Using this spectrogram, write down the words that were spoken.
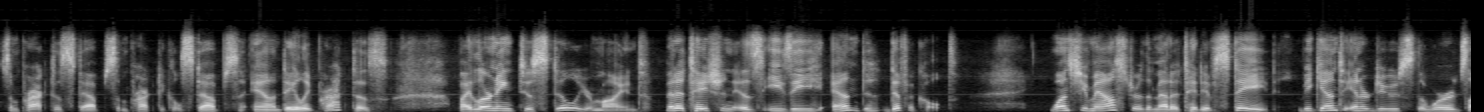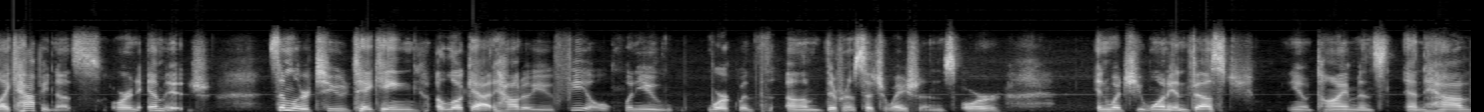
some practice steps, some practical steps, and daily practice by learning to still your mind. Meditation is easy and difficult. Once you master the meditative state, begin to introduce the words like happiness or an image, similar to taking a look at how do you feel when you work with um, different situations or in which you want to invest you know time and and have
